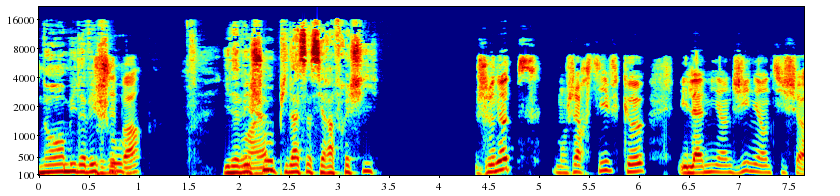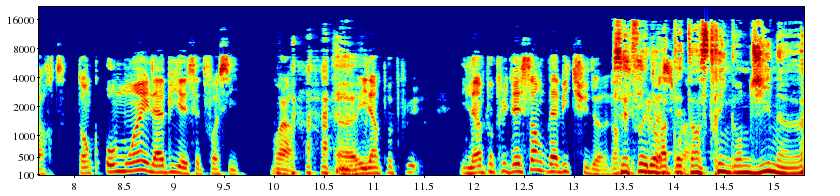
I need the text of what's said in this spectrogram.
Non, mais il avait chaud. Sais pas. Il avait chaud, puis là ça s'est rafraîchi. Je note, mon cher Steve, que il a mis un jean et un t-shirt. Donc au moins il est habillé cette fois-ci. Voilà. il est un peu plus il est un peu plus décent que d'habitude. Cette fois, il aura peut-être un string en jean euh,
